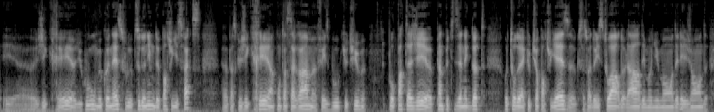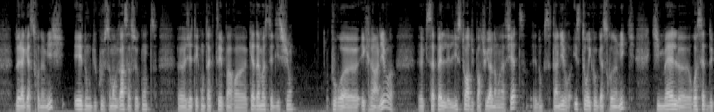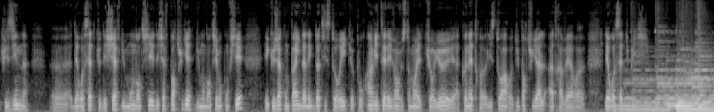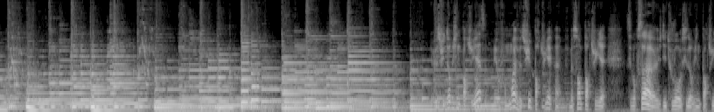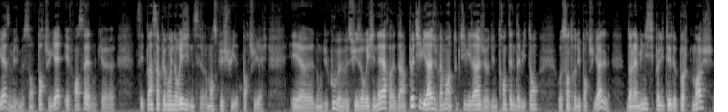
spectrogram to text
et j'ai créé, du coup, on me connaît sous le pseudonyme de Portuguese Facts parce que j'ai créé un compte Instagram, Facebook, YouTube pour partager plein de petites anecdotes autour de la culture portugaise, que ce soit de l'histoire, de l'art, des monuments, des légendes, de la gastronomie. Et donc du coup, justement, grâce à ce compte, euh, j'ai été contacté par euh, Cadamost Édition pour euh, écrire un livre qui s'appelle L'histoire du Portugal dans mon assiette. Et donc c'est un livre historico-gastronomique qui mêle recettes de cuisine, des recettes que des chefs du monde entier, des chefs portugais du monde entier m'ont confiées, et que j'accompagne d'anecdotes historiques pour inviter les gens justement à être curieux et à connaître l'histoire du Portugal à travers les recettes du pays. Mais au fond de moi, je suis portugais quand même. Je me sens portugais. C'est pour ça, euh, je dis toujours aussi d'origine portugaise, mais je me sens portugais et français. Donc, euh, c'est pas simplement une origine, c'est vraiment ce que je suis, d'être portugais. Et euh, donc, du coup, bah, je suis originaire d'un petit village, vraiment un tout petit village d'une trentaine d'habitants au centre du Portugal, dans la municipalité de Porto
